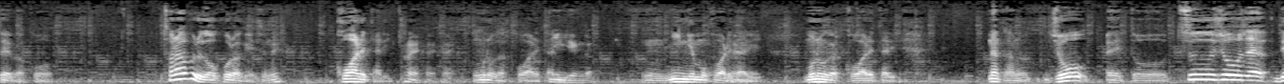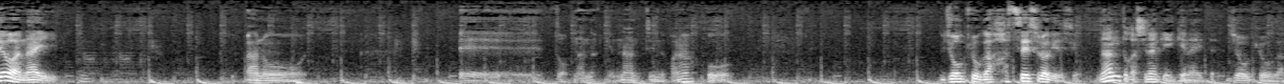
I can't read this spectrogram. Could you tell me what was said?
例えばこうトラブルが起こるわけですよね。壊れたり。はいはいはい。物が壊れたり。人間が。うん、人間も壊れたり、はい。物が壊れたりなんかあの常、えー、と通常じゃではないあのえー、となんだっけなんていうのかなこう状況が。発生するわけですよなんとかしなきゃいけな。い状況が。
